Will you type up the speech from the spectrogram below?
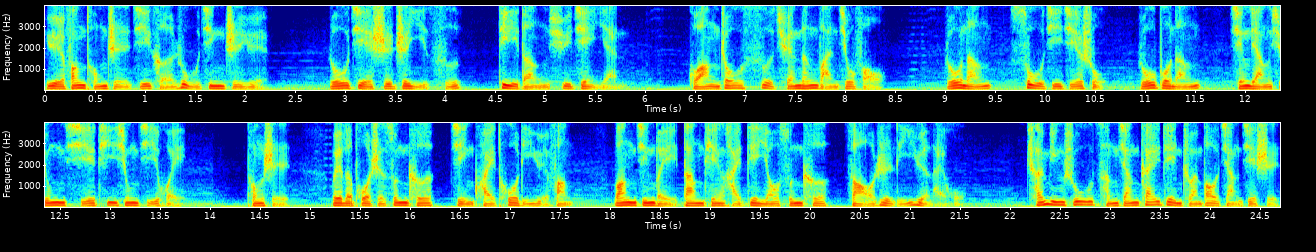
越方同志即可入京之约。如届时之已辞，弟等须谏言。广州四全能挽救否？如能，速即结束；如不能，请两兄携梯兄即回。同时，为了迫使孙科尽快脱离越方，汪精卫当天还电邀孙科早日离越来沪。陈明书曾将该电转报蒋介石。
